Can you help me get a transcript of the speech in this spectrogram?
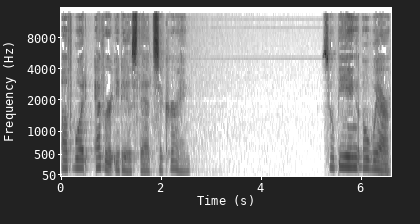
of whatever it is that's occurring. So, being aware,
